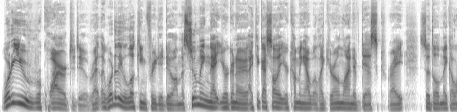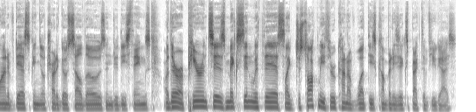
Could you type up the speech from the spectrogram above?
what are you required to do, right? Like, what are they looking for you to do? I'm assuming that you're going to, I think I saw that you're coming out with like your own line of disc, right? So they'll make a line of disc and you'll try to go sell those and do these things. Are there appearances mixed in with this? Like, just talk me through kind of what these companies expect of you guys.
